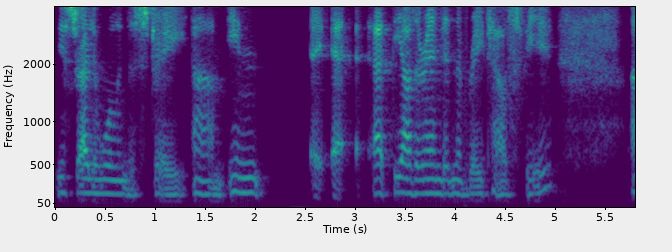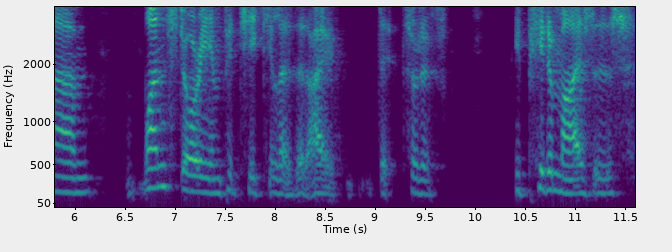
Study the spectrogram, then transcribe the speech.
the Australian wool industry um, in at the other end in the retail sphere. Um, one story in particular that I that sort of epitomizes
